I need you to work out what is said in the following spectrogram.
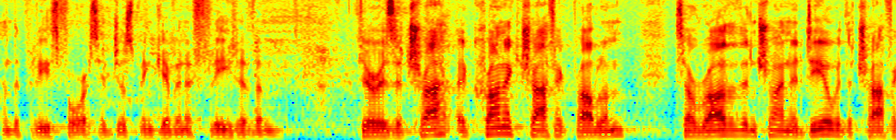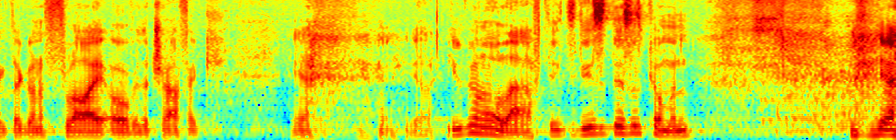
and the police force have just been given a fleet of them. There is a, tra a chronic traffic problem, so rather than trying to deal with the traffic, they're going to fly over the traffic. Yeah, yeah. You're going to laugh. This, this, this is coming. yeah.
